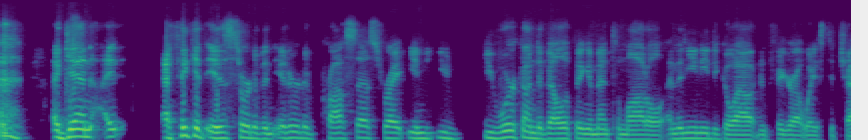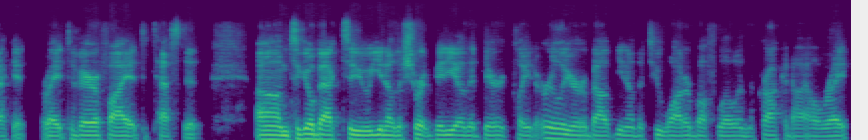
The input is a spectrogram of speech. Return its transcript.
again, I, I think it is sort of an iterative process, right? You, you, you work on developing a mental model and then you need to go out and figure out ways to check it, right? To verify it, to test it. Um, to go back to, you know, the short video that Derek played earlier about, you know, the two water buffalo and the crocodile, right?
